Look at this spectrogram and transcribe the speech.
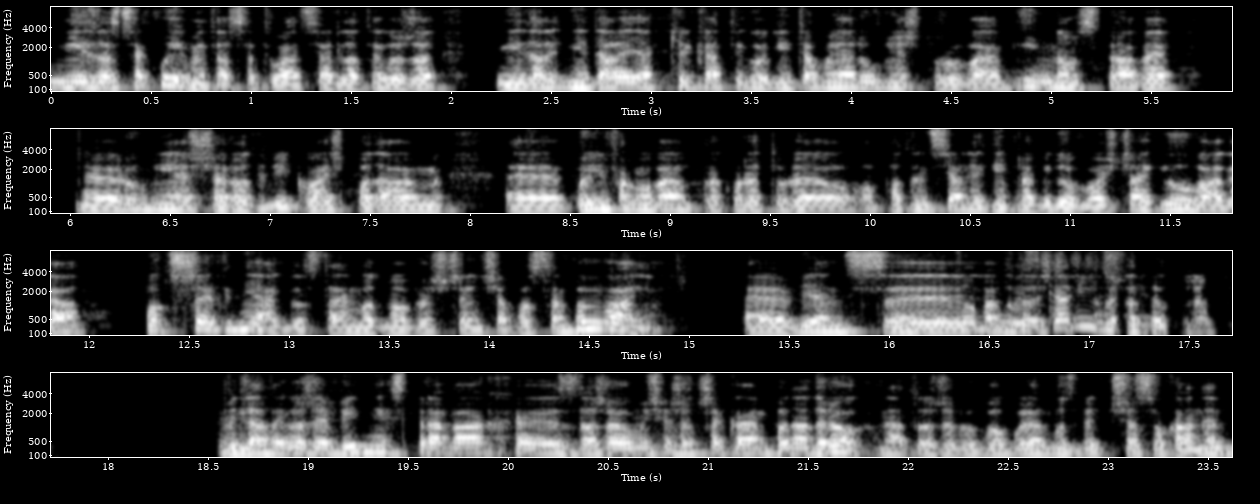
nie zaskakuje ta sytuacja, dlatego że nie dalej, nie dalej jak kilka tygodni temu ja również próbowałem inną sprawę e, również rozwikłać. Podałem, e, poinformowałem prokuraturę o, o potencjalnych nieprawidłowościach i uwaga, po trzech dniach dostałem odmowę wszczęcia postępowania. Więc no to bardzo się dlatego że Dlatego, że w innych sprawach e, zdarzało mi się, że czekałem ponad rok na to, żeby w ogóle móc być przesłuchanym,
